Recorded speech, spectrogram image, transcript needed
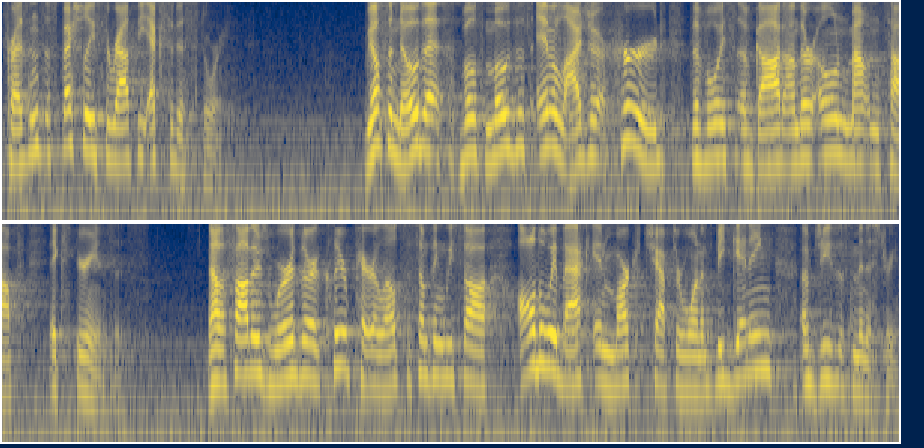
presence, especially throughout the Exodus story. We also know that both Moses and Elijah heard the voice of God on their own mountaintop experiences. Now, the Father's words are a clear parallel to something we saw all the way back in Mark chapter 1, at the beginning of Jesus' ministry.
